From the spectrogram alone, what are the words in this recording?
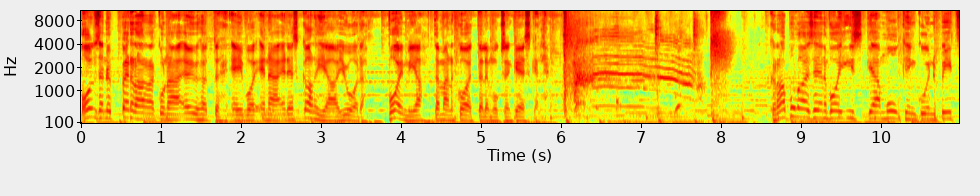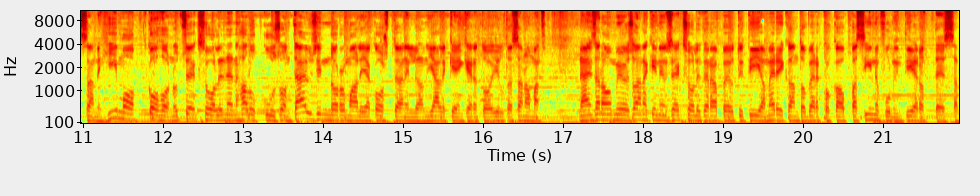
On se nyt perhana, kun nämä öyhöt ei voi enää edes kaljaa juoda. Voimia tämän koettelemuksen keskelle. Krapulaiseen voi iskeä muukin kuin pizzan himo. Kohonnut seksuaalinen halukkuus on täysin normaalia kosteanillan jälkeen, kertoo Ilta-Sanomat. Näin sanoo myös ainakin seksuaaliterapeutti Tiia Merikanto verkkokauppa Sinfulin tiedotteessa.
